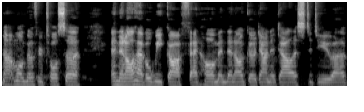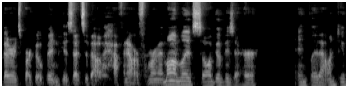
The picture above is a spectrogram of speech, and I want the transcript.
Um, we'll go through Tulsa, and then I'll have a week off at home, and then I'll go down to Dallas to do uh, Veterans Park Open because that's about half an hour from where my mom lives. So I'll go visit her and play that one too.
